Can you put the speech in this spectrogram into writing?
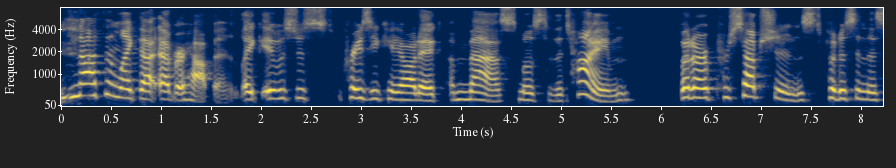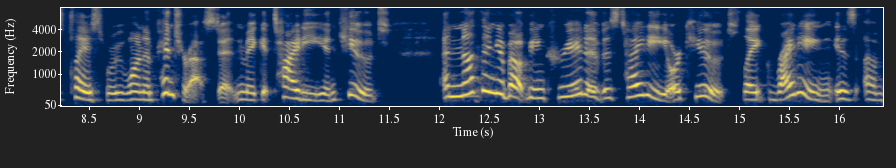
nothing like that ever happened. Like it was just crazy, chaotic, a mess most of the time. But our perceptions put us in this place where we want to Pinterest it and make it tidy and cute. And nothing about being creative is tidy or cute. Like writing is a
